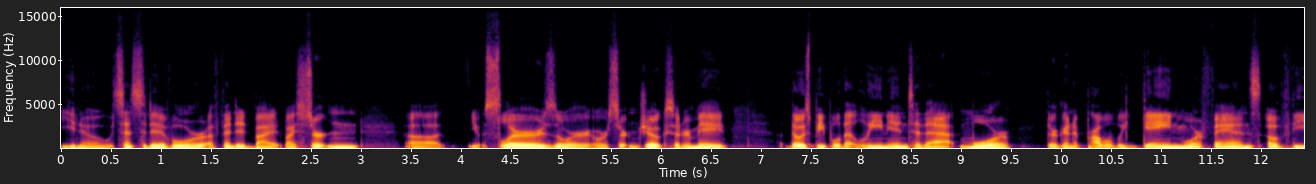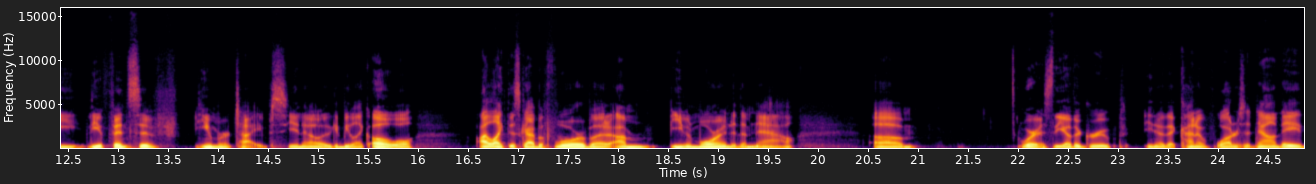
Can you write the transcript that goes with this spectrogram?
you know, sensitive or offended by by certain, uh, you know, slurs or or certain jokes that are made. Those people that lean into that more, they're going to probably gain more fans of the the offensive humor types. You know, it could be like, oh well, I liked this guy before, but I'm even more into them now. Um, whereas the other group, you know, that kind of waters it down, they,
